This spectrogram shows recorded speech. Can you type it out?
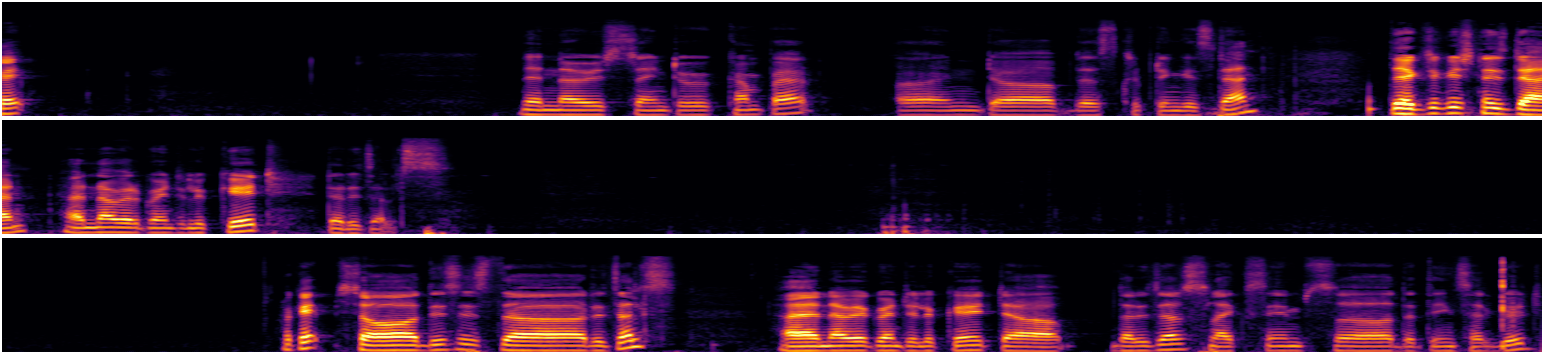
okay then now it's trying to compare and uh, the scripting is done. The execution is done and now we're going to look at the results. Okay so this is the results and now we're going to look at uh, the results like seems uh, the things are good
